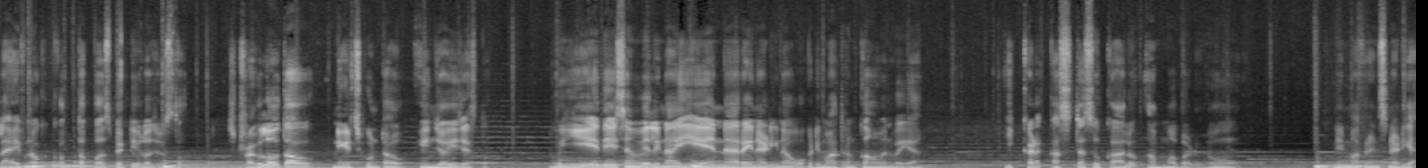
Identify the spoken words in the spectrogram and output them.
లైఫ్ను ఒక కొత్త పర్స్పెక్టివ్లో చూస్తావు. స్ట్రగుల్ అవుతావు నేర్చుకుంటావు ఎంజాయ్ చేస్తావు. నువ్వు ఏ దేశం వెళ్ళినా ఏ ఎన్ఆర్ఐని అడిగినా ఒకటి మాత్రం కామన్ భయ్యా ఇక్కడ కష్ట సుఖాలు అమ్మబడును. నేను మా ఫ్రెండ్స్ని అడిగా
